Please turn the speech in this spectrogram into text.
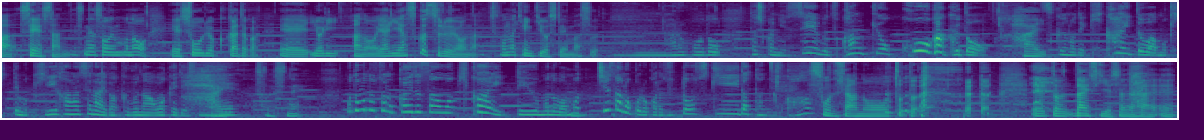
まあ、生産ですね。そういうものを、えー、省力化とか、えー、よりあのやりやすくするようなそんな研究をしています。なるほど。確かに生物環境工学とつくので、はい、機械とはもう切っても切り離せない学部なわけですね。はい、そうですね。もともとその海津さんは機械っていうものはもう小さな頃からずっと好きだったんですか？そうです。ねあのちょっと えっと大好きでしたね。はい。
